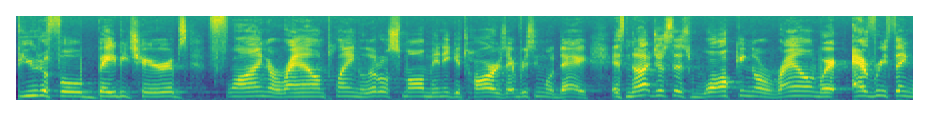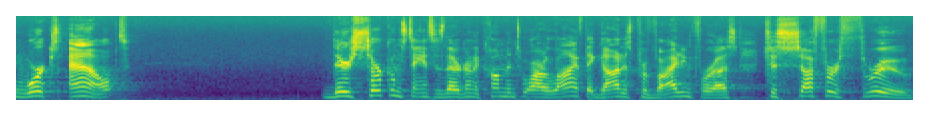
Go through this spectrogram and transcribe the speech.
beautiful baby cherubs flying around playing little small mini guitars every single day. It's not just this walking around where everything works out. There's circumstances that are going to come into our life that God is providing for us to suffer through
